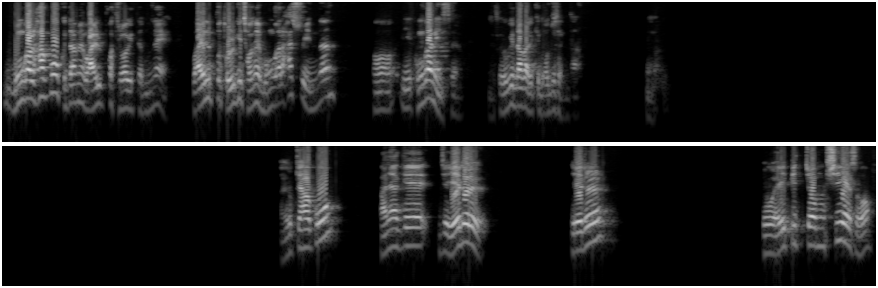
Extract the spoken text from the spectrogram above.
뭔가를 하고 그 다음에 와일루프가 들어가기 때문에 와일루프 돌기 전에 뭔가를 할 수 있는 어, 이 공간이 있어요. 그래서 여기다가 이렇게 넣어도 된다. 이렇게 하고 만약에 이제 얘를 얘를 요 ap.c에서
